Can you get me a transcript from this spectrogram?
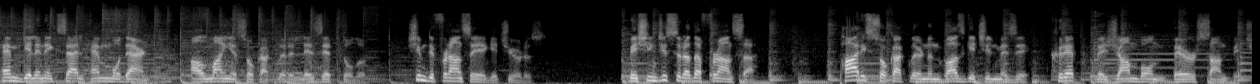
Hem geleneksel hem modern, Almanya sokakları lezzet dolu. Şimdi Fransa'ya geçiyoruz. 5. sırada Fransa. Paris sokaklarının vazgeçilmezi, krep ve jambon beurre sandwich.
